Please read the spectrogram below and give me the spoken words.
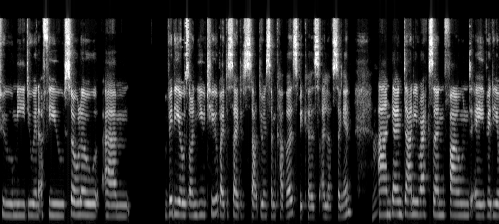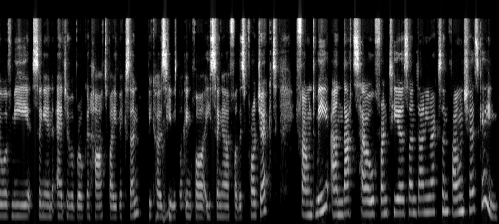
to me doing a few solo um, videos on YouTube, I decided to start doing some covers because I love singing. And then Danny Rexon found a video of me singing Edge of a Broken Heart by Vixen because he was looking for a singer for this project. He found me, and that's how Frontiers and Danny Rexon found Chez Kane.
